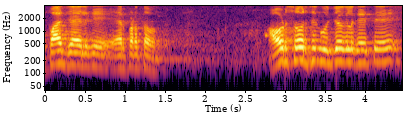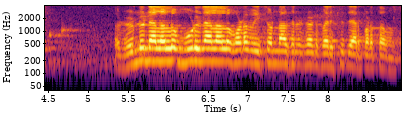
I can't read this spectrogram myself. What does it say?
ఉపాధ్యాయులకి ఏర్పడుతూ ఉంది. అవుట్ సోర్సింగ్ ఉద్యోగులకైతే రెండు నెలలు మూడు నెలలు కూడా వేచి ఉండాల్సినటువంటి పరిస్థితి ఏర్పడుతూ ఉంది.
